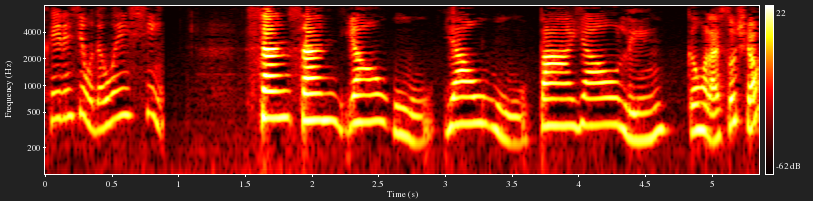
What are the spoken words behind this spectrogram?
可以联系我的微信三三幺五幺五八幺零，跟我来索取哦。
